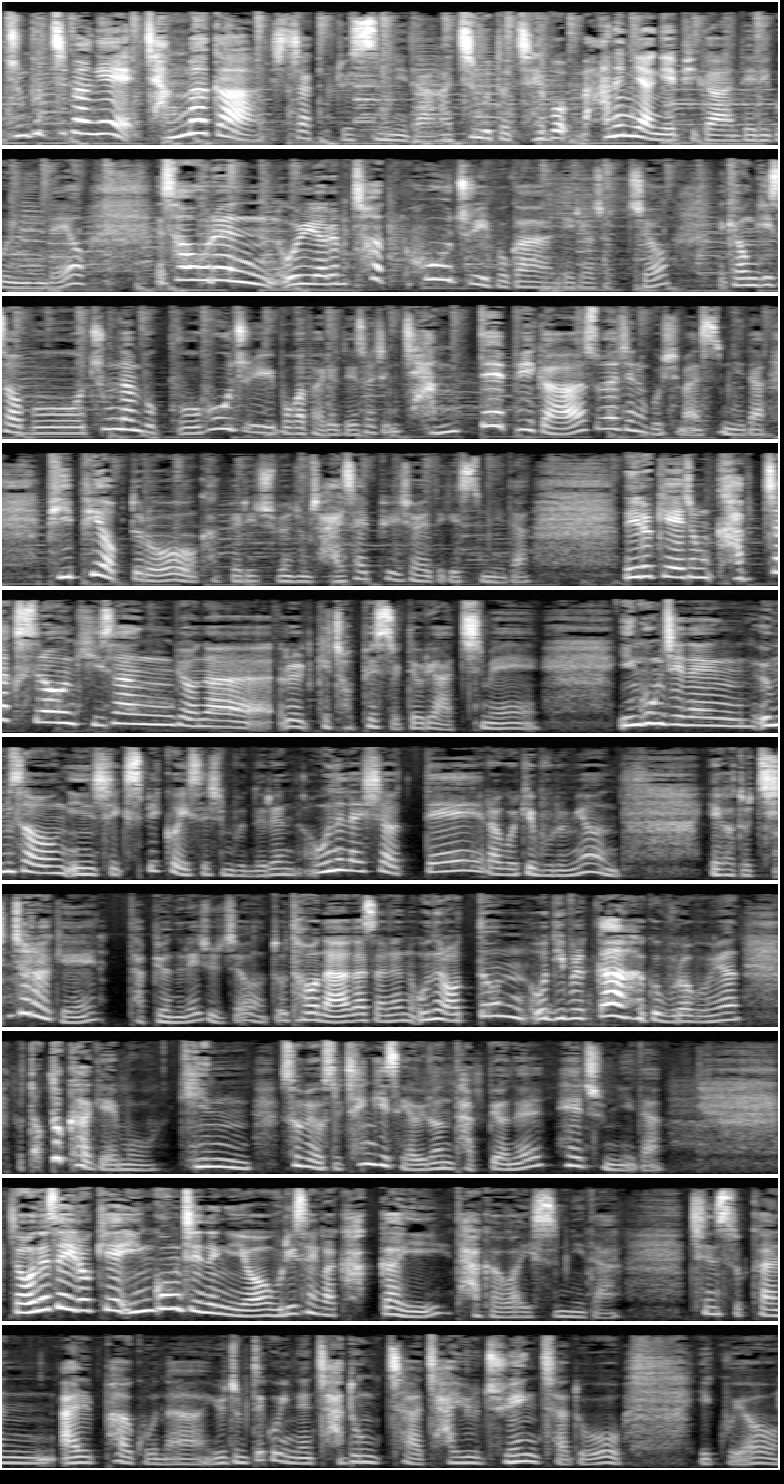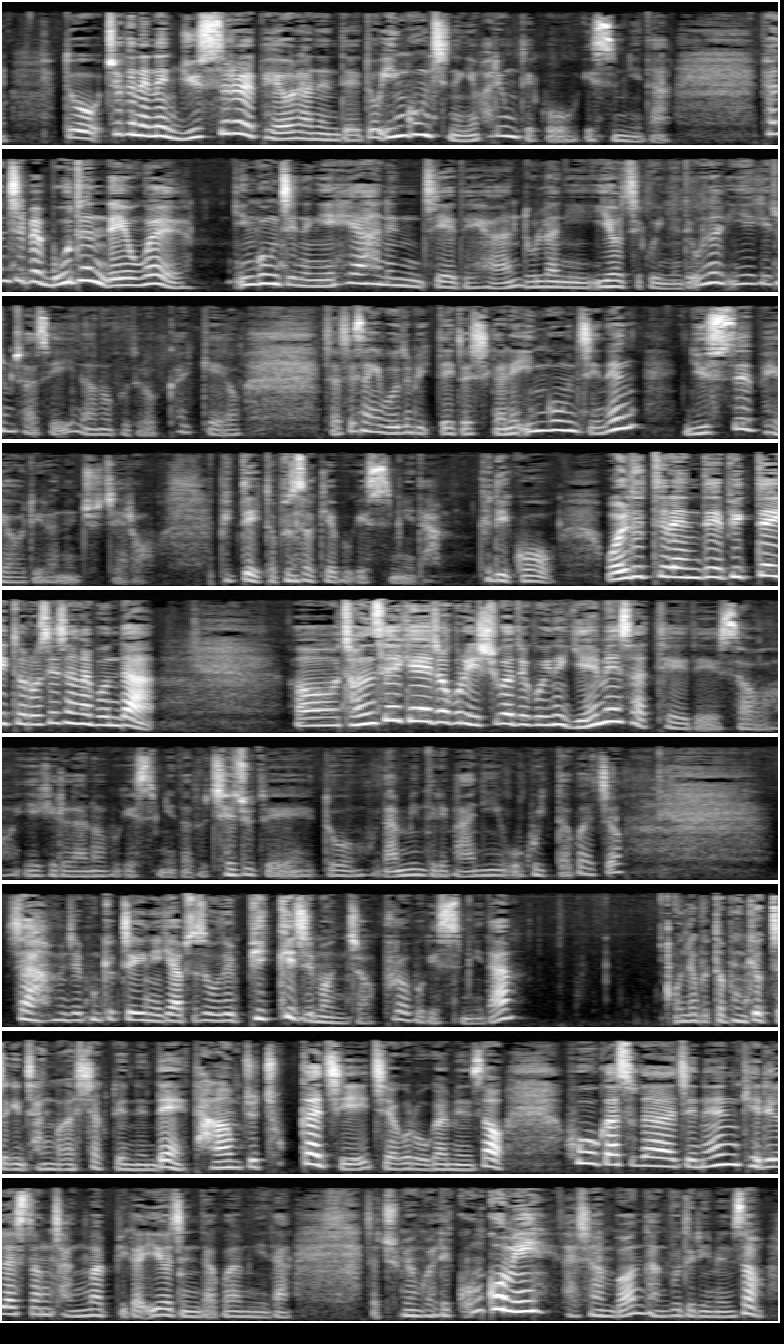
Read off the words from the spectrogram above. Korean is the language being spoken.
중부지방에 장마가 시작됐습니다. 아침부터 제법 많은 양의 비가 내리고 있는데요. 서울은 올여름 첫 호우주의보가 내려졌죠. 경기 서부, 충남 북부 호우주의보가 발효돼서 지금 장대비가 쏟아지는 곳이 많습니다. 비 피해 없도록 각별히 주변 좀 잘 살피셔야 되겠습니다. 네, 이렇게 좀 갑작스러운 기상 변화를 이렇게 접했을 때 우리 아침에 인공지능 음성 인식 스피커 있으신 분들은 오늘 날씨 어때? 라고 이렇게 물으면 얘가 또 친절하게 답변을 해주죠. 또 더 나아가서는 오늘 어떤 옷 입을까? 하고 물어보면 또 똑똑하게 뭐 긴 소매 옷을 챙기세요. 이런 답변을 해줍니다. 자, 어느새 이렇게 인공지능이요. 우리 생활 가까이 다가와 있습니다. 친숙한 알파고나 요즘 뜨고 있는 자동차, 자율주행차도 있고요. 또 최근에는 뉴스를 배열하는데도 인공지능이 활용되고 있습니다. 편집의 모든 내용을 인공지능이 해야 하는지에 대한 논란이 이어지고 있는데 오늘 이 얘기 좀 자세히 나눠보도록 할게요. 자, 세상의 모든 빅데이터 시간에 인공지능 뉴스 배열이라는 주제로 빅데이터 분석해 보겠습니다. 그리고 world trend 빅데이터로 세상을 본다. 어, 전 세계적으로 이슈가 되고 있는 예멘 사태에 대해서 얘기를 나눠보겠습니다. 또 제주도에도 난민들이 많이 오고 있다고 하죠. 자, 문제 본격적인 얘기 앞서서 오늘 빅퀴즈 먼저 풀어보겠습니다. 오늘부터 본격적인 장마가 시작됐는데 다음 주 초까지 지역을 오가면서 호우가 쏟아지는 게릴라성 장맛비가 이어진다고 합니다. 자, 주변 관리 꼼꼼히 다시 한번 당부드리면서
